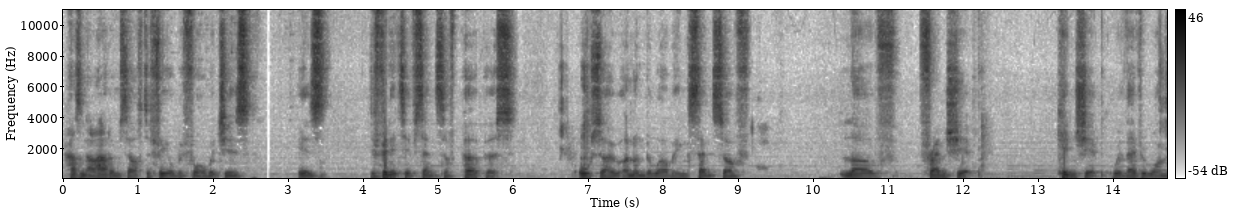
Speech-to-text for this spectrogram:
hasn't allowed himself to feel before, which is his definitive sense of purpose, also an underwhelming sense of love, friendship, kinship with everyone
